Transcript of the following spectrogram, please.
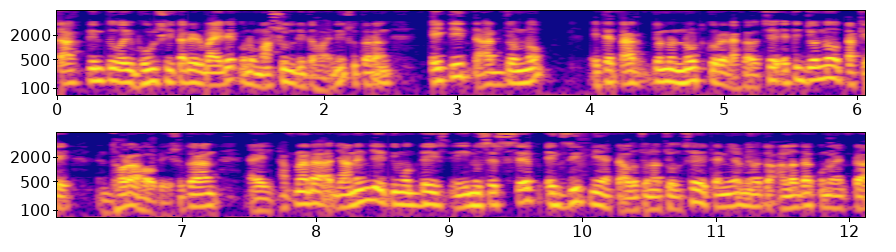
তার কিন্তু ওই ভুল স্বীকারের বাইরে কোনো মাসুল দিতে হয়নি। সুতরাং এটি তার জন্য এটা তার জন্য নোট করে রাখা হচ্ছে। এটির জন্য তাকে ধরা হবে। সুতরাং আপনারা জানেন যে ইতিমধ্যে ইউনুসের সেফ এক্সিট নিয়ে একটা আলোচনা চলছে। এটা নিয়ে আমি হয়তো আলাদা কোনো একটা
